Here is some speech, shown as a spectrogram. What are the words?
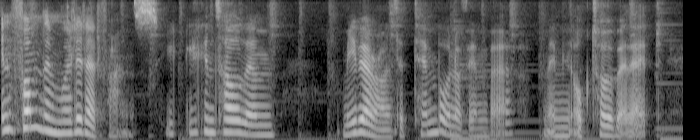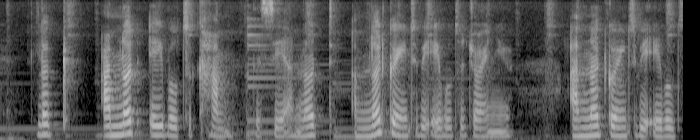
Inform them well in advance. You, you can tell them maybe around September or November, I mean October, that look, I'm not able to come this year. I'm not I'm not going to be able to join you. I'm not going to be able to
